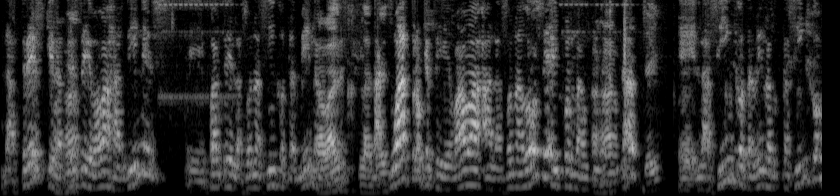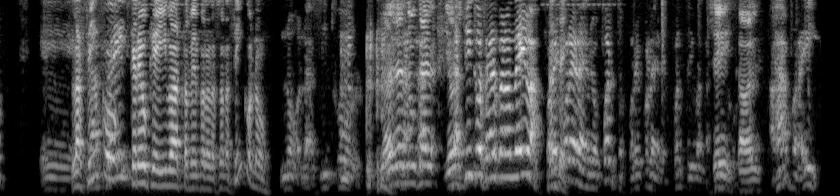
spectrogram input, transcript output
la 3, que la Ajá. 3 te llevaba a Jardines, eh, parte de la zona 5 también, la, Cabal, tres, la la tres. 4 que te llevaba a la zona 12, ahí por la universidad, Sí. eh, la 5 también, la ruta 5, eh, La 5 seis- creo que iba también para la zona 5, ¿no? No, la 5. Yo nunca. La 5, ¿sabes para dónde iba? Por ahí por el aeropuerto. Por ahí por el aeropuerto iba la sí, 5. cabal. Ajá, por ahí.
